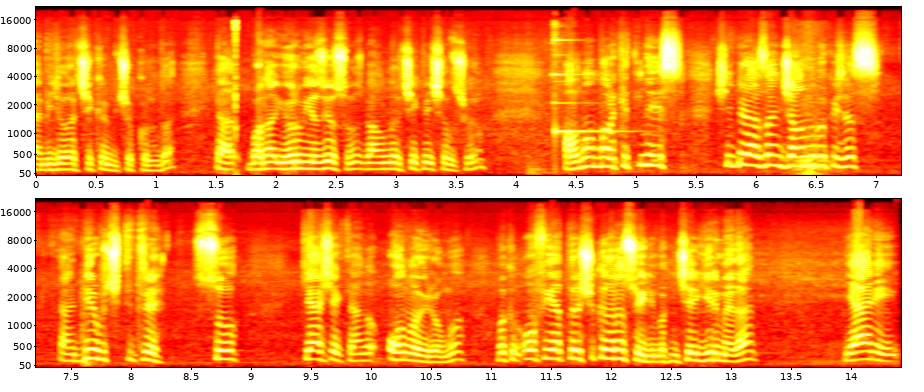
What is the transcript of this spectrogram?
ben videolar çekiyorum birçok konuda. Ya bana yorum yazıyorsunuz ben onları çekmeye çalışıyorum. Alman marketindeyiz. Şimdi birazdan canlı bakacağız. Yani bir buçuk litre su gerçekten de 10 euro mu? Bakın o fiyatları şu kadarını söyleyeyim bakın içeri girmeden. Yani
